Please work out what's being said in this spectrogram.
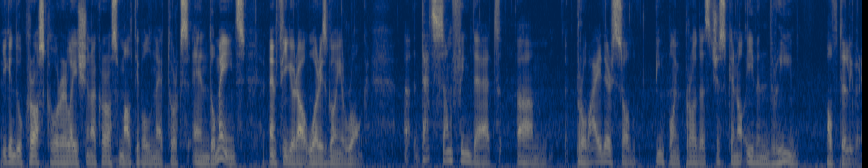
You can do cross correlation across multiple networks and domains, and figure out what is going wrong. Uh, that's something that um, providers of pinpoint products just cannot even dream of delivering.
